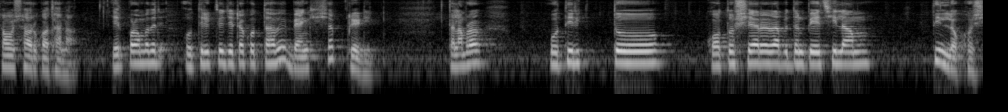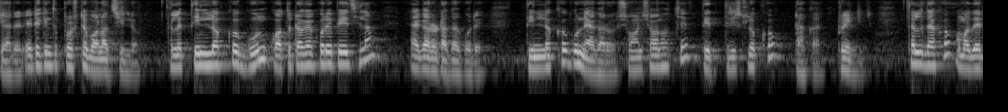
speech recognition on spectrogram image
সমস্যা হওয়ার কথা না। এরপর আমাদের অতিরিক্ত যেটা করতে হবে ব্যাংক হিসাব ক্রেডিট তাহলে আমরা অতিরিক্ত কত শেয়ারের আবেদন পেয়েছিলাম? তিন লক্ষ শেয়ারের। এটা কিন্তু প্রশ্নে বলা ছিল। তাহলে তিন লক্ষ গুণ কত টাকা করে পেয়েছিলাম? এগারো টাকা করে। তিন লক্ষ গুণ এগারো সমান সমান হচ্ছে তেত্রিশ লক্ষ টাকা ক্রেডিট। তাহলে দেখো আমাদের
